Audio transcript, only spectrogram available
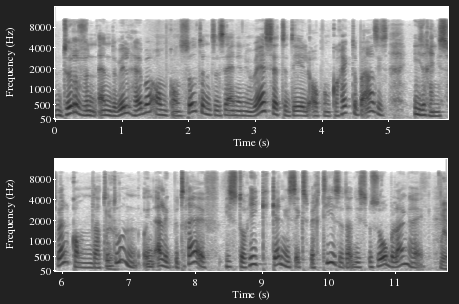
durven en de wil hebben om consultant te zijn en hun wijsheid te delen op een correcte basis, iedereen is welkom om dat te doen. In elk bedrijf. Historiek, kennis, expertise, dat is zo belangrijk. Ja.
